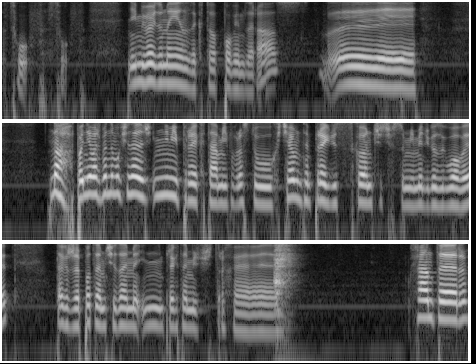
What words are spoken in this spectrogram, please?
słów, słów. Niech mi wejdą na język, to powiem zaraz. Yy. No, ponieważ będę mógł się zająć innymi projektami, po prostu chciałem ten projekt już skończyć, w sumie mieć go z głowy. Także potem się zajmę innymi projektami już trochę... Hunter,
